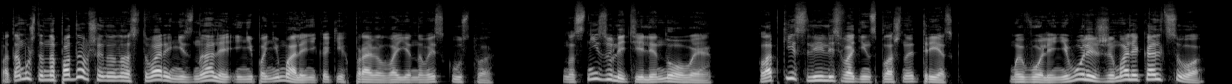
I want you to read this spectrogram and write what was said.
Потому что нападавшие на нас твари не знали и не понимали никаких правил военного искусства. Но снизу летели новые. Хлопки слились в один сплошной треск. Мы волей-неволей сжимали кольцо,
